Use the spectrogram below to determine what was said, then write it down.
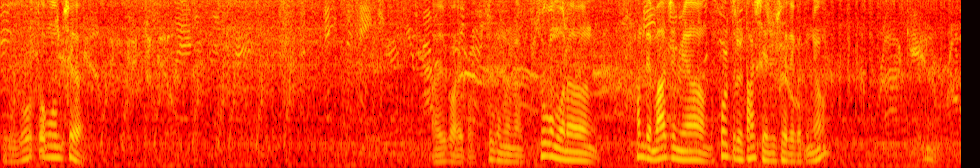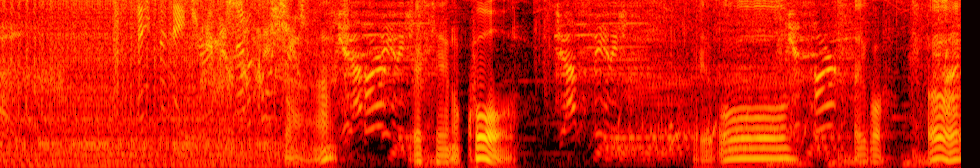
그리고 또 멈춰요 아이고 아이고 죽으면은 죽으면은 한 대 맞으면 홀드를 다시 해주셔야 되거든요 자 이렇게 해놓고. 그리고 아이고 어.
